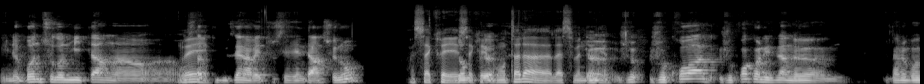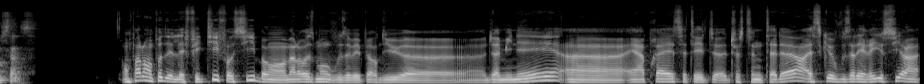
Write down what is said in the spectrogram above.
une bonne seconde mi-temps hein, au oui. Stade Toulousain avec tous ces internationaux. Un sacré, Donc, sacré euh, remontada la semaine dernière. Je, je, crois, je crois qu'on est dans le, dans le bon sens. En parlant un peu de l'effectif aussi, bon, malheureusement, vous avez perdu euh, Jaminé, euh, et après, c'était Justin Tedder. Est-ce que vous allez réussir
